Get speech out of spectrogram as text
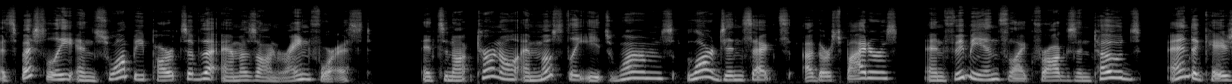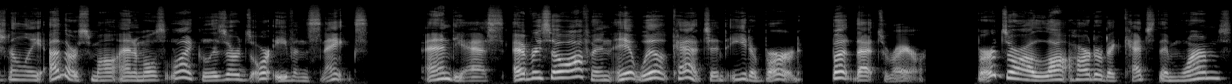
especially in swampy parts of the Amazon rainforest. It's nocturnal and mostly eats worms, large insects, other spiders, amphibians like frogs and toads, and occasionally other small animals like lizards or even snakes. And yes, every so often it will catch and eat a bird, but that's rare. Birds are a lot harder to catch than worms,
